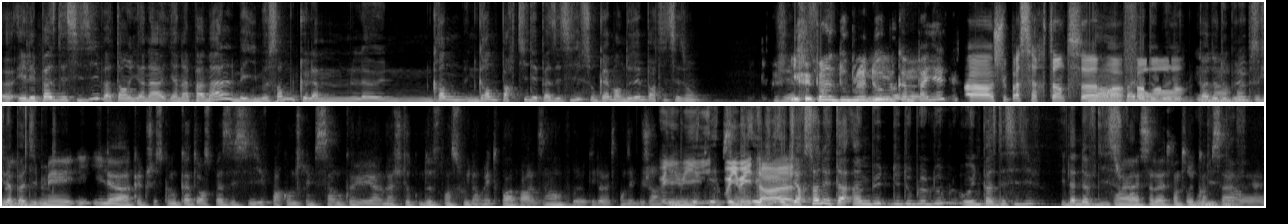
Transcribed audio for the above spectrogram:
Euh, et les passes décisives, attends, il y, en a- il y en a pas mal, mais il me semble que la, la- une, grande, une grande partie des passes décisives sont quand même en deuxième partie de saison. Il fait pas un double-double comme mais- Payet Ah, je suis pas certain de ça, Non, moi. pas Enfin, de double-double, pas de double parce qu'il a pas 10 buts. Mais il a quelque chose comme 14 passes décisives. Par contre, il me semble qu'il y a un match de Coupe de France où il en met 3, par exemple, euh, qui doit être en début janvier. Oui, oui, Et- et- oui, oui, et- t'as- et Gerson est à un but du double-double ou une passe décisive? Il a 9-10, je crois. Ouais, ça doit être un truc Ou comme 19. ça. ouais.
